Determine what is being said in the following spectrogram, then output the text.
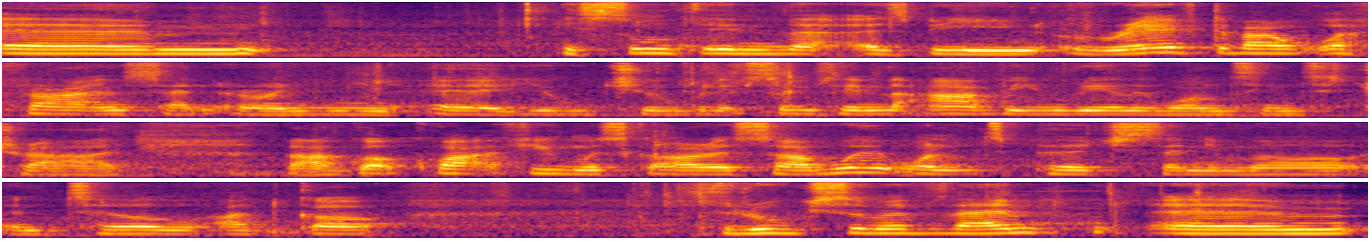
um, is something that has been raved about left, right and centre on uh, YouTube. And it's something that I've been really wanting to try. But I've got quite a few mascaras so I weren't wanting to purchase any more until I'd got through some of them. Um,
